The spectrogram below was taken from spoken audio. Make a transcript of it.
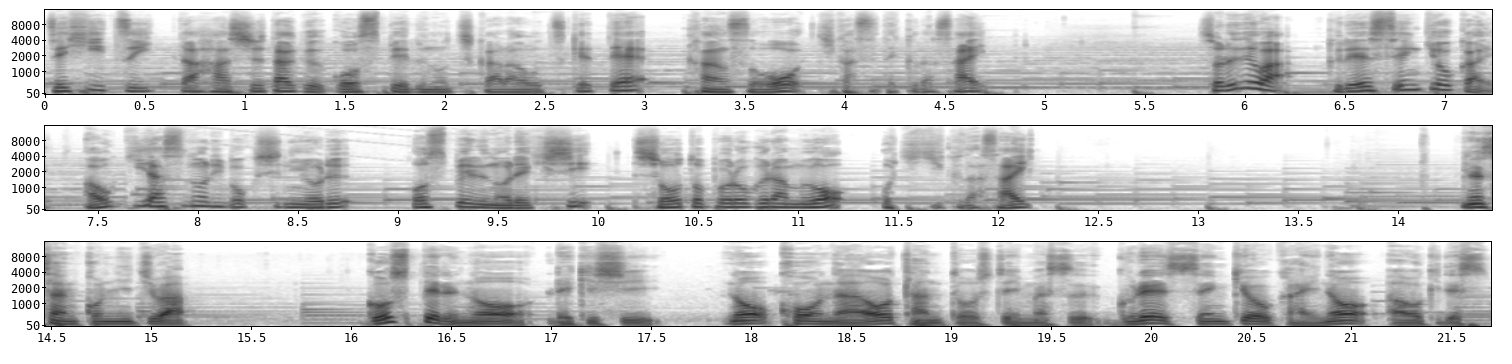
ぜひツイッターハッシュタグゴスペルの力をつけて感想を聞かせてください。それではグレース宣教会青木康則牧師によるゴスペルの歴史ショートプログラムをお聞きください。皆さんこんにちは。ゴスペルの歴史のコーナーを担当していますグレース宣教会の青木です。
